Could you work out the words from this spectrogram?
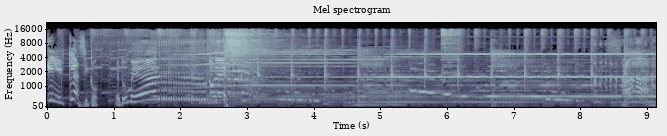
el clásico de tu miércoles? Ah.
